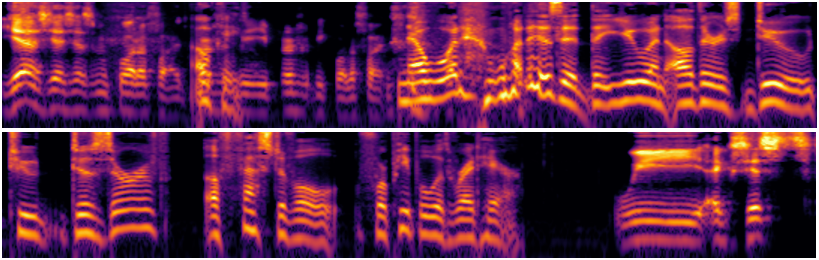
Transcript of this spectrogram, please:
Yes, yes, yes, I'm qualified. Perfectly, okay. perfectly qualified. now, what what is it that you and others do to deserve a festival for people with red hair? We exist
